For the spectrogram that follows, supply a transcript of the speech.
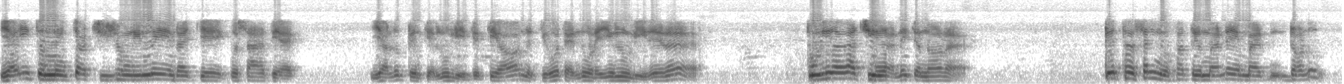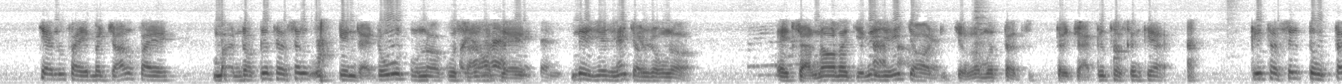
ya itu neng cho chỉ trong lý lệ là chế của sa thì ya lúc tiền tiền lưu lì thì tiêu nó chỉ có thể nuôi lấy lưu lì đấy đó tu lia cái chuyện này cho nó là cái thơ sinh người phát từ mà đây mà đó lúc cha lúc phải mà cháu phải mà nó cái thơ sinh út tiền đại đô nó của sa thì nên gì gì cho rong nó ai trả nó là chỉ nên gì cho chẳng là một tờ tờ trả cái thơ sinh kia cái thơ sinh tu tơ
